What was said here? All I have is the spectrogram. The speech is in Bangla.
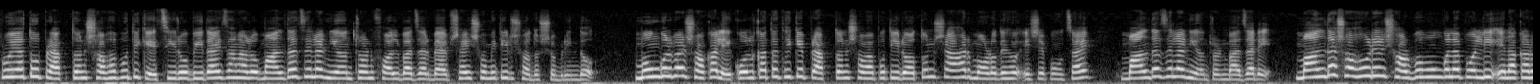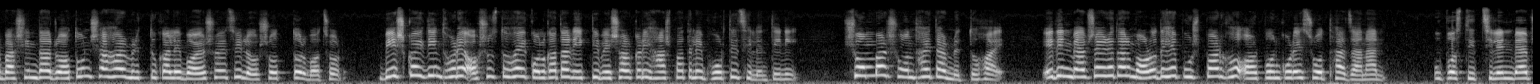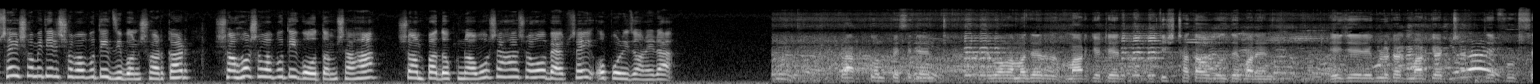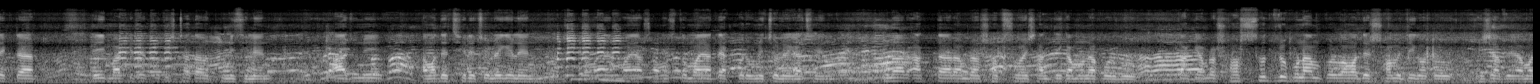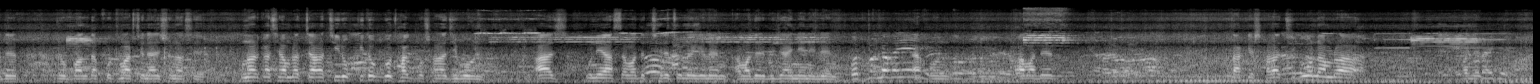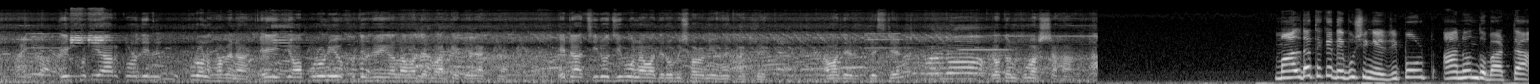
প্রয়াত প্রাক্তন সভাপতিকে চির বিদায় জানালো মালদা জেলা নিয়ন্ত্রণ ফলবাজার ব্যবসায়ী সমিতির সদস্যবৃন্দ। মঙ্গলবার সকালে কলকাতা থেকে প্রাক্তন সভাপতি রতন সাহার মরদেহ এসে পৌঁছায় মালদা জেলা নিয়ন্ত্রণ বাজারে। মালদা শহরের সর্বমঙ্গলাপল্লী এলাকার বাসিন্দা রতন সাহার মৃত্যুকালে বয়স হয়েছিল সত্তর বছর। বেশ কয়েকদিন ধরে অসুস্থ হয়ে কলকাতার একটি বেসরকারি হাসপাতালে ভর্তি ছিলেন তিনি। সোমবার সন্ধ্যায় তার মৃত্যু হয়। এদিন ব্যবসায়ীরা তার মরদেহে পুষ্পার্ঘ্য অর্পণ করে শ্রদ্ধা জানান। উপস্থিত ছিলেন ব্যবসায়ী সমিতির সভাপতি জীবন সরকার সহ সভাপতি গৌতম সাহা, সম্পাদক নব সাহা সহ ব্যবসায়ী ও পরিজনেরা। প্রাক্তন প্রেসিডেন্ট এবং আমাদের মার্কেটের প্রতিষ্ঠাতাও বলতে পারেন, এই যে রেগুলেটর মার্কেট, যে ফুড সেক্টর, এই মার্কেটের প্রতিষ্ঠাতাও তিনি ছিলেন। আজ উনি আমাদের ছেড়ে চলে গেলেন। আমাদের মায়া, সমস্ত মায়া ত্যাগ করে উনি চলে গেছেন। ওনার আত্মার আমরা সবসময় শান্তি কামনা করব। তাকে আমরা সশ্রদ্র প্রণাম করব আমাদের সমিতিগত হিসাবে। আমাদের যে মালদা ফুড মার্চেনাইজেশন আছে ওনার কাছে আমরা চারা চিরকৃতজ্ঞ থাকব সারা জীবন। আজ উনি আজ আমাদের ছেড়ে চলে গেলেন, আমাদের বিজয় নিয়ে নিলেন। এখন আমাদের তাকে সারা জীবন আমরা মানে এই ক্ষতি আর কোনোদিন পূরণ হবে না। এই যে অপূরণীয় ক্ষতি হয়ে গেল আমাদের মার্কেটের একটা। এটা চিরজীবন আমাদের অবিস্মরণীয় হয়ে থাকবে। আমাদের প্রেসিডেন্ট রতন কুমার সাহা। মালদা থেকে দেবু সিং এর রিপোর্ট, আনন্দ বার্তা।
